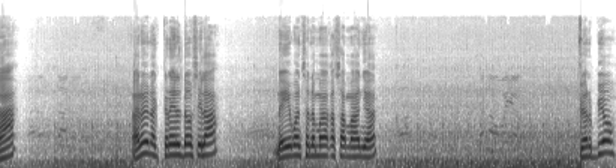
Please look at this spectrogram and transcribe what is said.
Ha? Ano, nag-trail daw sila? Naiwan sa ng mga kasama niya? Fairview?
